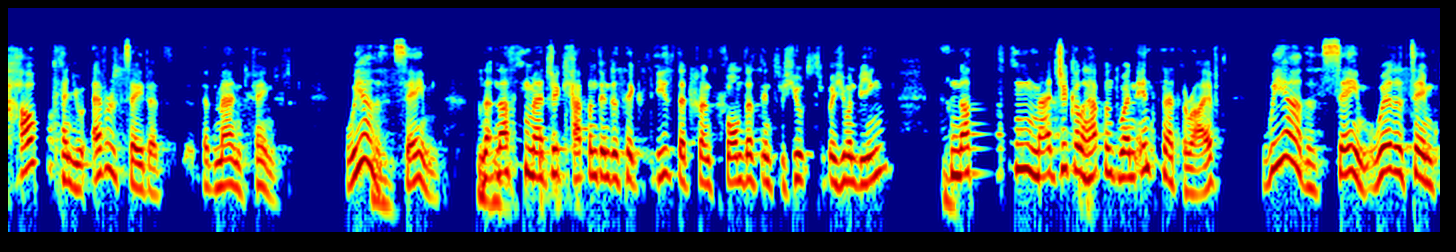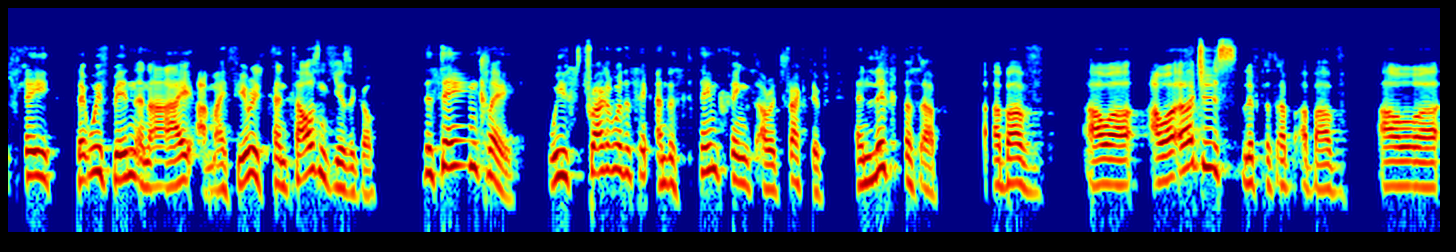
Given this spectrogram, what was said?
How can you ever say that, that man changed? We are the hmm. same. Mm-hmm. nothing magic happened in the 60s that transformed us into superhuman being. Nothing magical happened when internet arrived. We are the same. We're the same clay that we've been, and I, uh, my theory is 10,000 years ago, the same clay. We struggle with the same, and the same things are attractive and lift us up above our our urges, lift us up above our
